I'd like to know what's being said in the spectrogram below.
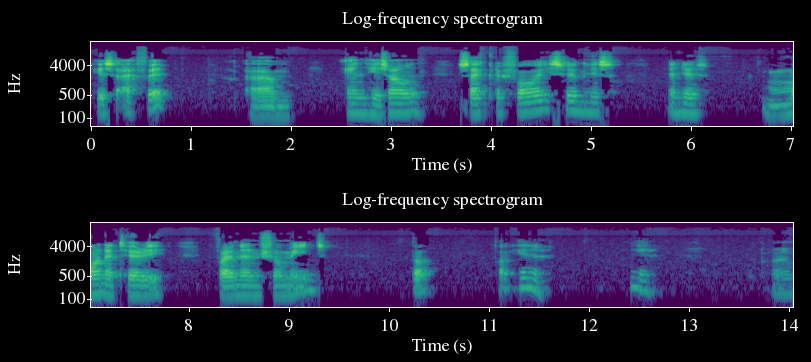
his effort, um, and his own sacrifice and his and his monetary financial means. But but yeah, yeah. Um,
